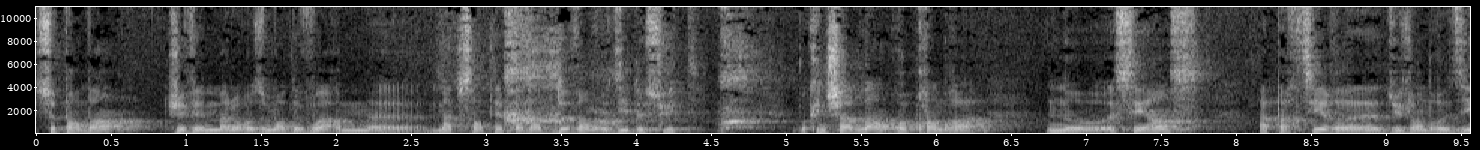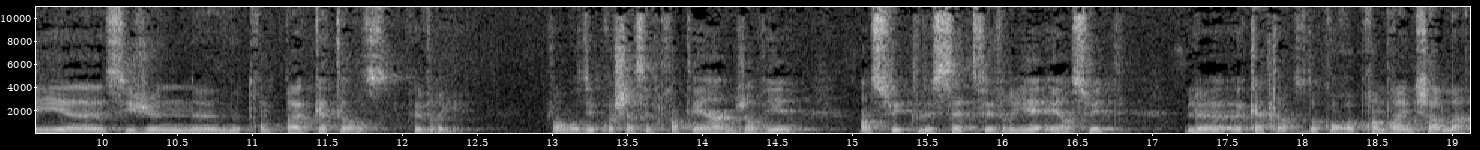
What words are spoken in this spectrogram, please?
Cependant, je vais malheureusement devoir m'absenter pendant deux vendredis de suite. Donc, Inch'Allah, on reprendra nos séances à partir euh, du vendredi, euh, si je ne me trompe pas, 14 février. Vendredi prochain, c'est le 31 janvier. Ensuite, le 7 février. Et ensuite, le 14. Donc, on reprendra, Inch'Allah,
